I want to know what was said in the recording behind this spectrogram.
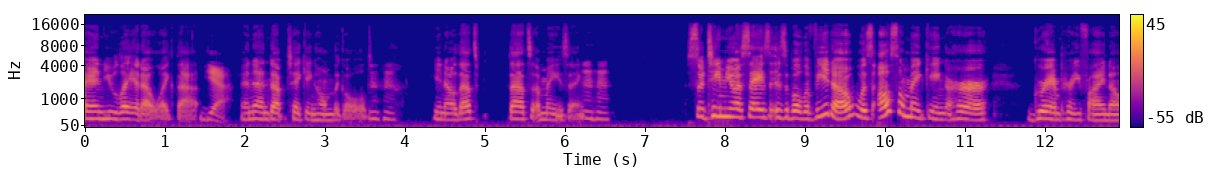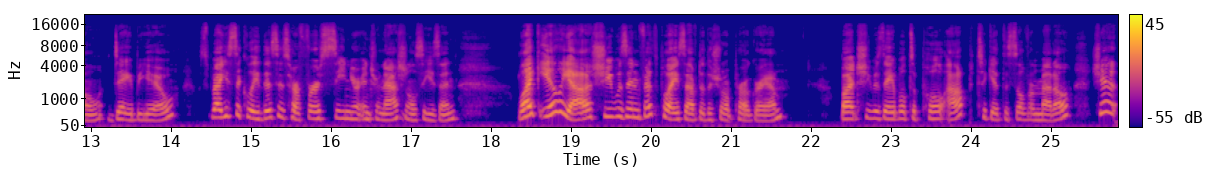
and you lay it out like that Yeah. and end up taking home the gold. hmm You know, that's that's amazing. hmm So Team USA's Isabeau Levito was also making her Grand Prix final debut. So basically, this is her first senior international season. Like Ilia, she was in fifth place after the short program, but she was able to pull up to get the silver medal. She had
